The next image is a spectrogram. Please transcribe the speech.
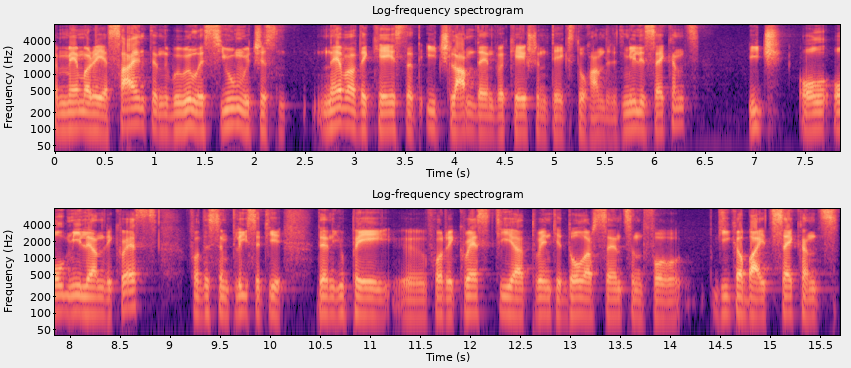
memory assigned. And we will assume, which is never the case, that each Lambda invocation takes 200 milliseconds, each, all, all million requests. For the simplicity, then you pay uh, for request tier $20 cents and for gigabyte seconds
